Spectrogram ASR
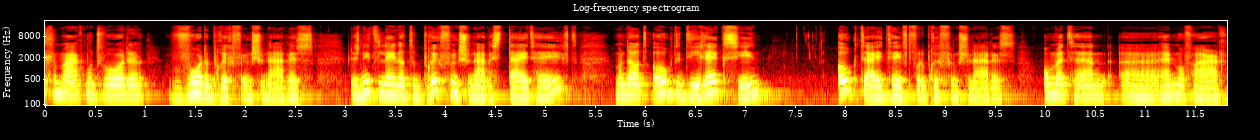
gemaakt moet worden voor de brugfunctionaris. Dus niet alleen dat de brugfunctionaris tijd heeft, maar dat ook de directie ook tijd heeft voor de brugfunctionaris om met hen, uh, hem of haar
